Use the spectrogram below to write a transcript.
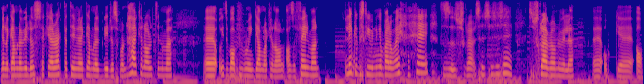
mina gamla videos. Jag kan reakta till mina gamla videos på den här kanalen till och med. Eh, och inte bara på min gamla kanal, alltså Failman. Länk i beskrivningen by the way. Hej. så subscribe, subscribe om du ville. Eh, och eh, ja.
